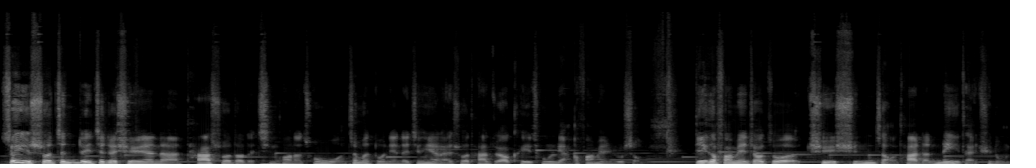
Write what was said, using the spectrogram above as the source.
所以说，针对这个学员呢，他说到的情况呢，从我这么多年的经验来说，他主要可以从两个方面入手。第一个方面叫做去寻找他的内在驱动力。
